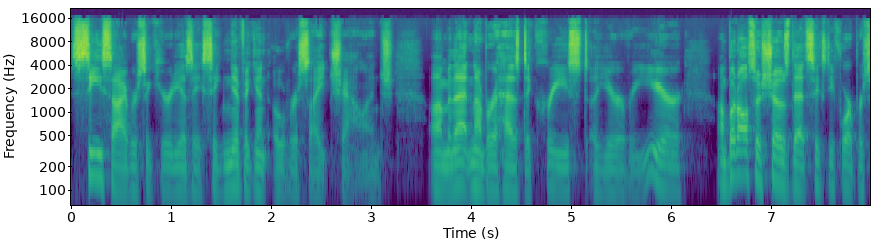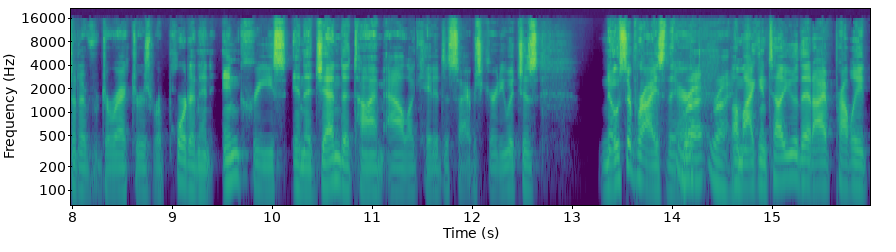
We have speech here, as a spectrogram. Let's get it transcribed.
see cybersecurity as a significant oversight challenge. Um, and that number has decreased a year over year, um, but also shows that 64% of directors reported an increase in agenda time allocated to cybersecurity, which is no surprise there. Right, right. Um, I can tell you that I've probably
